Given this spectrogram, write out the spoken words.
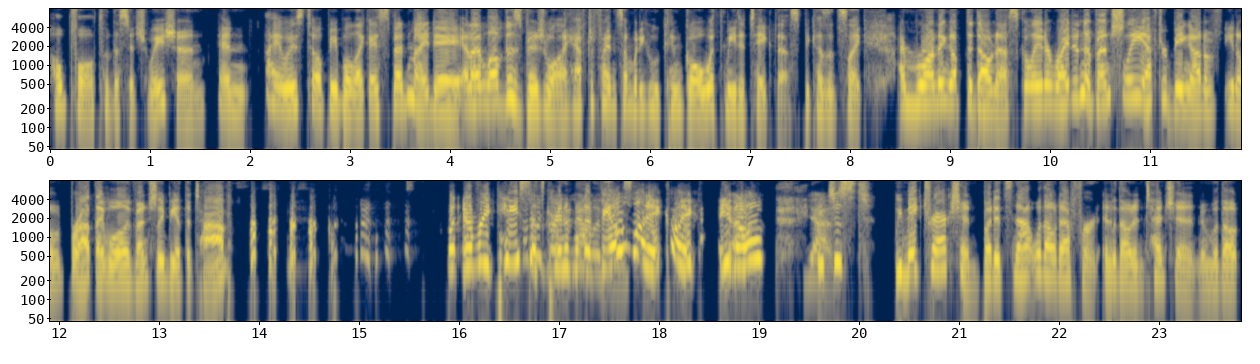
helpful to the situation. And I always tell people, like, I spend my day, and I love this visual. I have to find somebody who can go with me to take this because it's like I'm running up the down escalator, right? And eventually, after being out of, you know, breath, I will eventually be at the top. but every case that's, that's kind of analogy. what it feels like like you yeah. know yes. it just we make traction but it's not without effort and without intention and without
